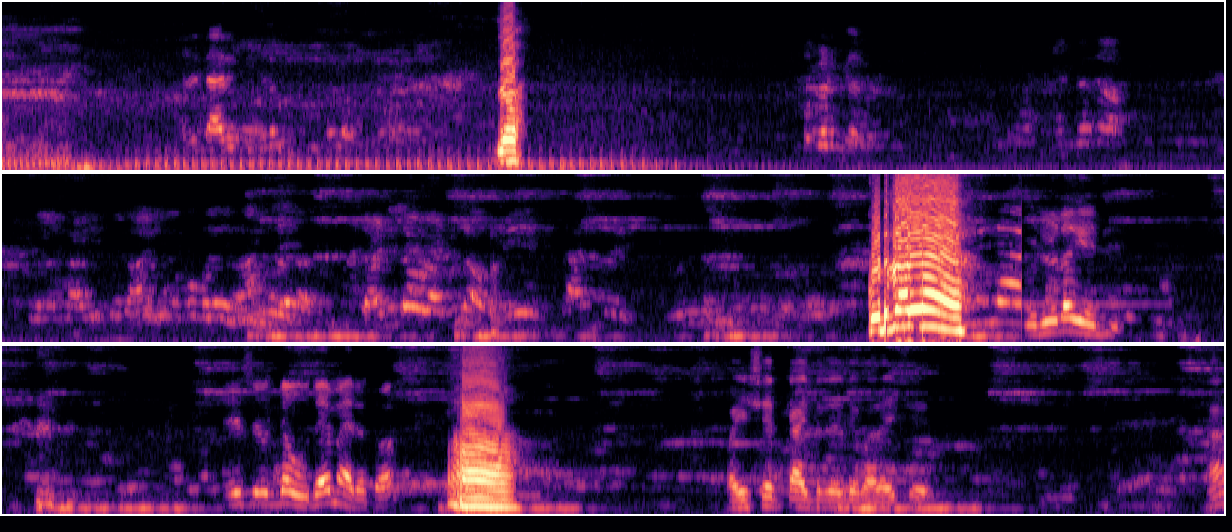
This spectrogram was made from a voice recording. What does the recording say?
अरे डायरेक्ट तिकडे पण तिकडे लाव. जा पकड मी आता. कुठं चाललाय व्हिडिओला घ्यायची हे सुद्धा उदय मारत हो. हा पैसे काय तर त्याचे भरायचे. हा?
